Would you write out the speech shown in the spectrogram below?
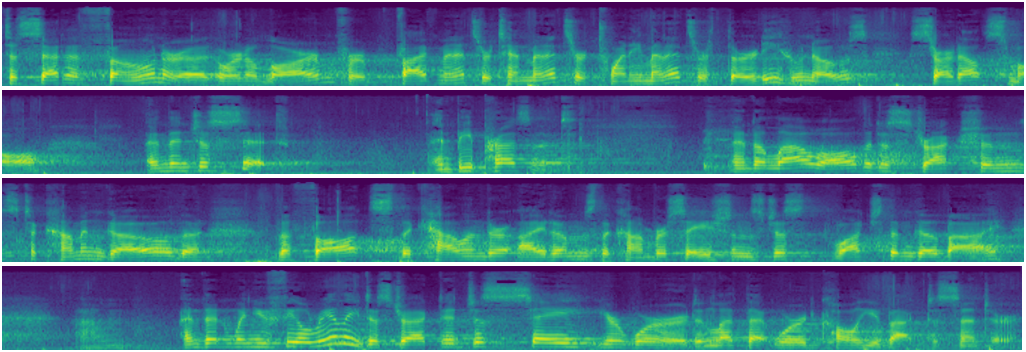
to set a phone or, a, or an alarm for five minutes or 10 minutes or 20 minutes or 30, who knows. Start out small, and then just sit and be present and allow all the distractions to come and go the, the thoughts, the calendar items, the conversations, just watch them go by. Um, and then when you feel really distracted, just say your word and let that word call you back to center.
